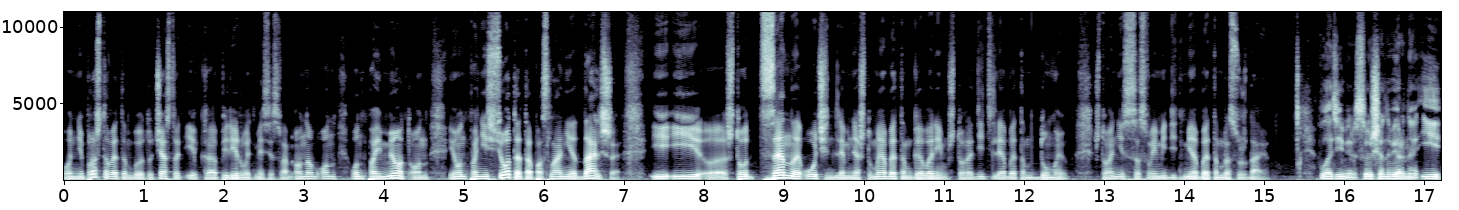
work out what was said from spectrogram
он не просто в этом будет участвовать и кооперировать вместе с вами, он, он, он поймет, он, и он понесет это послание дальше. И, и э, что ценно очень для меня, что мы об этом говорим, что родители об этом думают, что они со своими детьми об этом рассуждают. Владимир, совершенно верно. И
